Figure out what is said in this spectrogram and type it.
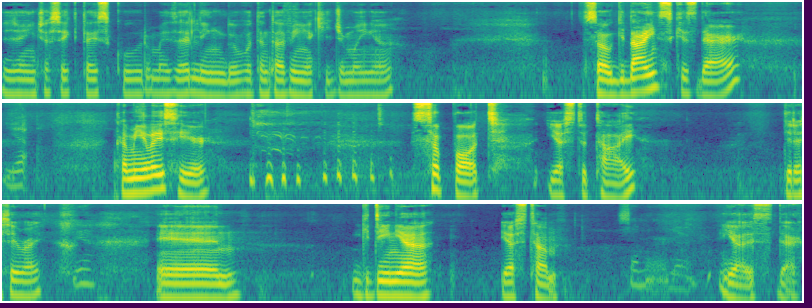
Gente, eu sei que tá escuro, mas é lindo. Eu vou tentar vir aqui de manhã. So, Gdańsk is there. Yeah. Camila is here. Sopot, yes to Thai. Did I say right? Yeah. And Gdynia, yes, Tam. Somewhere there. Yes, there.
